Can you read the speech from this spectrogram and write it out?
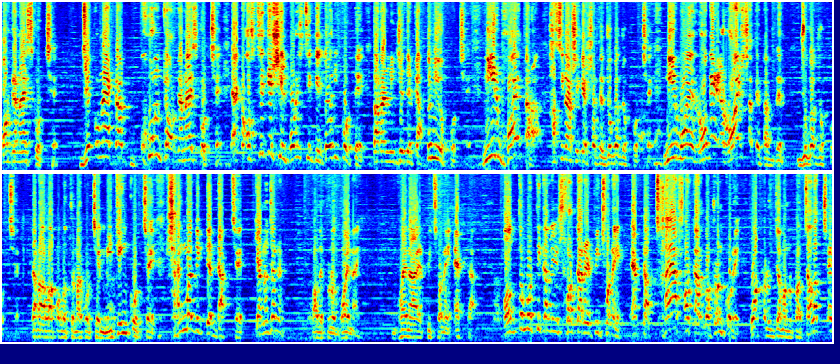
অর্গানাইজ করছে। যে কোনো একটা খুনকে অর্গানাইজ করছে, একটা অস্থিতিশীল পরিস্থিতি তৈরি করতে তারা নিজেদেরকে আত্মনিয়োগ করছে। নির্ভয়ে তারা হাসিনা শেখের সাথে যোগাযোগ করছে। নির্ভয়ে রগে, রয়ের সাথে তাদের যোগাযোগ করছে। তারা আলাপ আলোচনা করছে মিটিং করছে, সাংবাদিকদের ডাকছে। কেন জানেন? তাদের কোনো ভয় নাই। ভয় না পিছনে একটা। অন্তর্বর্তীকালীন সরকারের পিছনে একটা ছায়া সরকার গঠন করে ওয়াকারুজ্জামান চালাচ্ছে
